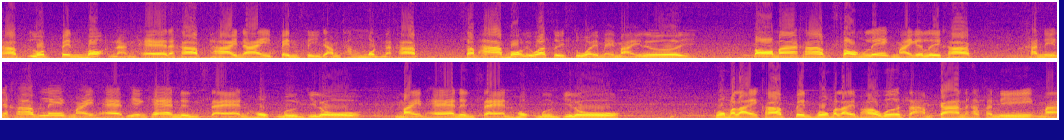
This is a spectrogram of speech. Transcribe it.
ครับรถเป็นเบาะหนังแท้นะครับ ภายในเป็นสีดำทั้งหมดนะครับ สภาพบอกเลยว่าสวยๆใหม่ ๆ เลย ต่อมาครับสองเลขใหม่กันเลยครับคันนี้นะครับเลขใหม่แท้เพียงแค่ 1 6 0 0 0 0กิโลใหม่แท้ 1 6 0 0 0 0กิโลพวงมาลัยครับ เป็นพวงมาลัย power 3 ก้านนะครับคันนี้มา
